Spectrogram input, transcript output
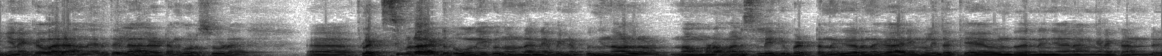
ഇങ്ങനെയൊക്കെ വരാൻ നേരത്തെ ലാലേട്ടൻ കുറച്ചുകൂടെ ഫ്ലെക്സിബിൾ ആയിട്ട് തോന്നിയിരിക്കുന്നതുകൊണ്ട് തന്നെ. പിന്നെ കുഞ്ഞുനാളിൽ നമ്മുടെ മനസ്സിലേക്ക് പെട്ടെന്ന് കയറുന്ന കാര്യങ്ങൾ ഇതൊക്കെ ആയതുകൊണ്ട് തന്നെ ഞാൻ അങ്ങനെ കണ്ട്.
